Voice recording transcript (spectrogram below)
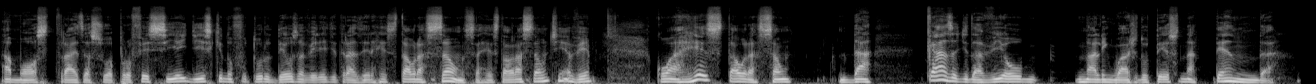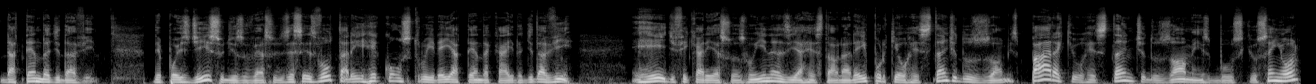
Amós traz a sua profecia e diz que no futuro Deus haveria de trazer restauração. Essa restauração tinha a ver com a restauração da casa de Davi, ou na linguagem do texto, na tenda, da tenda de Davi. Depois disso, diz o verso 16: Voltarei e reconstruirei a tenda caída de Davi. Reedificarei as suas ruínas e a restaurarei, porque o restante dos homens, para que o restante dos homens busque o Senhor,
